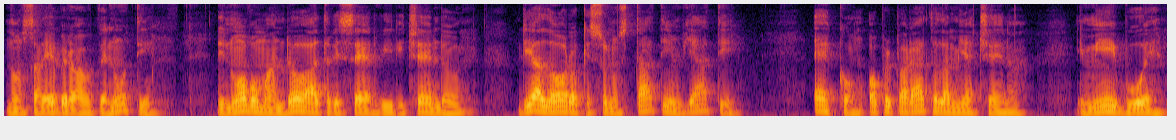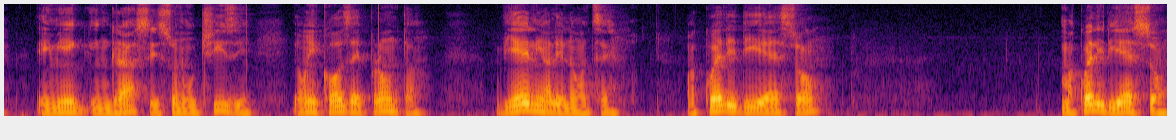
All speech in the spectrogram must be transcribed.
non sarebbero avvenuti. Di nuovo mandò altri servi dicendo, di a loro che sono stati inviati. Ecco, ho preparato la mia cena, i miei bue e i miei ingrassi sono uccisi e ogni cosa è pronta. Vieni alle nozze. Ma quelli di esso ma quelli di esso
